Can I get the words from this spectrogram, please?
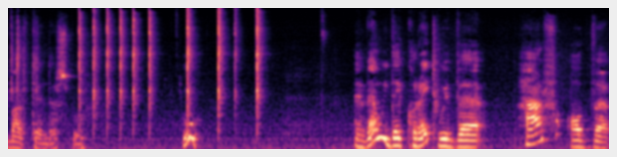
bartender spoon. Ooh. And then we decorate with the half of the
